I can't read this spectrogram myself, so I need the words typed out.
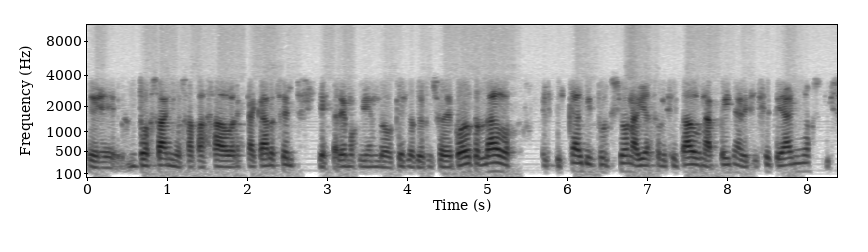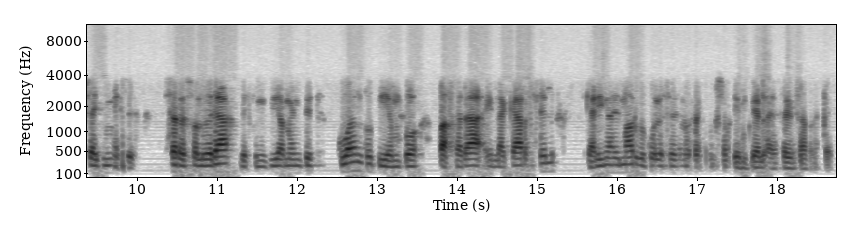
eh, dos años ha pasado en esta cárcel y estaremos viendo qué es lo que sucede. Por otro lado, el fiscal de instrucción había solicitado una pena de 17 años y 6 meses. Se resolverá definitivamente cuánto tiempo pasará en la cárcel Karina del Marco, cuáles son los recursos que emplea la defensa al respecto.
